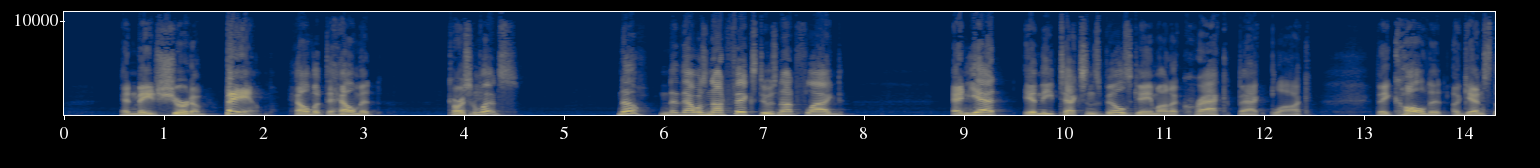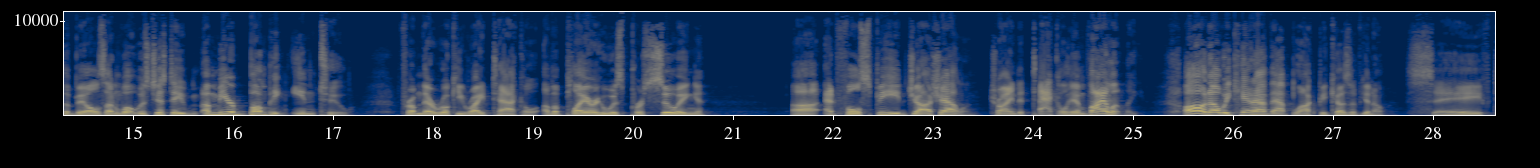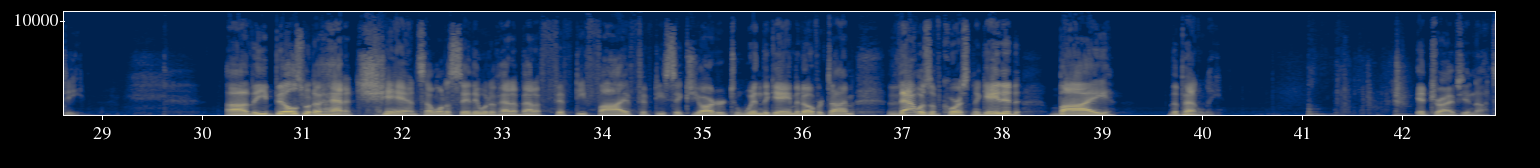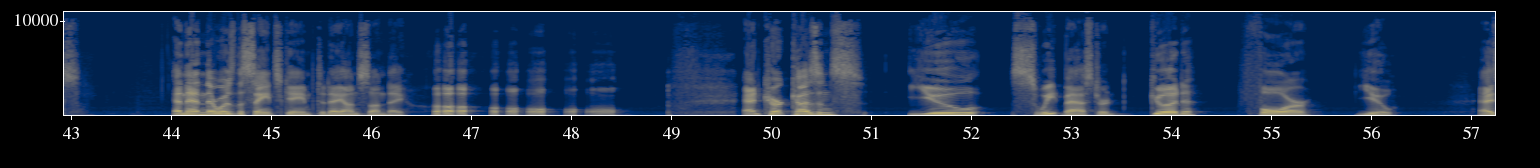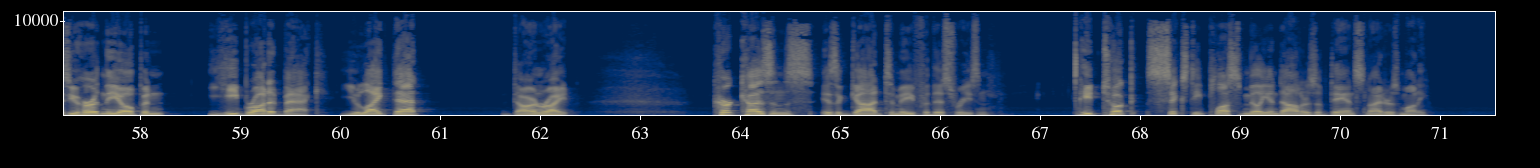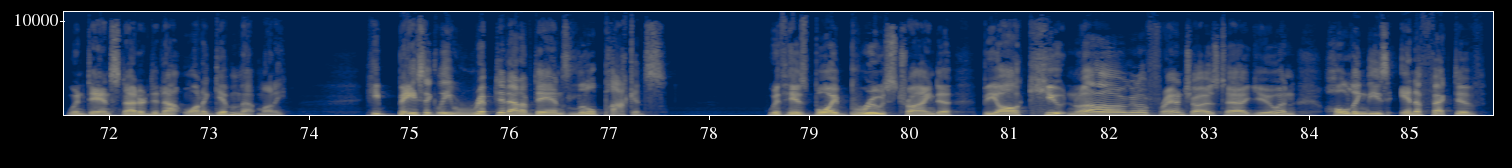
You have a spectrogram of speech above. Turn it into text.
and made sure to bam, helmet to helmet, Carson Wentz. No, that was not fixed. It was not flagged. And yet, in the Texans Bills game on a crackback block, they called it against the Bills on what was just a, a mere bumping into from their rookie right tackle of a player who was pursuing uh, at full speed Josh Allen, trying to tackle him violently. Oh, no, we can't have that block because of, you know, safety. Uh, the Bills would have had a chance. I want to say they would have had about a 55, 56 yarder to win the game in overtime. That was, of course, negated by the penalty it drives you nuts. And then there was the Saints game today on Sunday. and Kirk Cousins, you sweet bastard, good for you. As you heard in the open, he brought it back. You like that? Darn right. Kirk Cousins is a god to me for this reason. He took 60 plus million dollars of Dan Snyder's money when Dan Snyder did not want to give him that money. He basically ripped it out of Dan's little pockets with his boy Bruce trying to be all cute and, oh, I'm going to franchise tag you and holding these ineffective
